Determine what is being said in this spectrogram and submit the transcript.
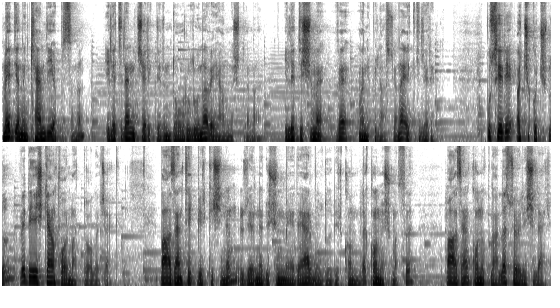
Medyanın kendi yapısının iletilen içeriklerin doğruluğuna ve yanlışlığına, iletişime ve manipülasyona etkileri. Bu seri açık uçlu ve değişken formatta olacak. Bazen tek bir kişinin üzerine düşünmeye değer bulduğu bir konuda konuşması, bazen konuklarla söyleşiler.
